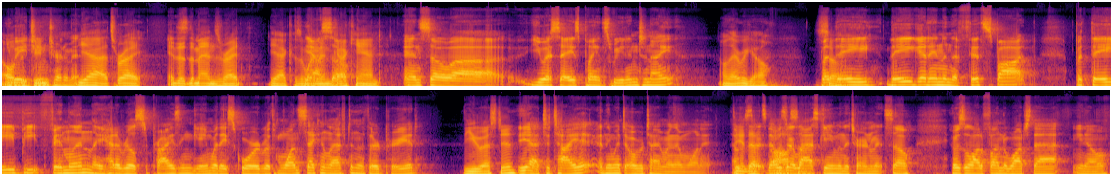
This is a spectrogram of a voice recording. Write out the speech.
Oh, the U18 jun- tournament. yeah, that's right. The, the men's right. Yeah, because the Yeah, women so- got canned. And so uh, USA is playing Sweden tonight, Oh, there we go. but So- they they get in in the fifth spot. But they beat Finland. They had a real surprising game where they scored with one second left in the third period. The U.S. did. Yeah, to tie it, and they went to overtime and then won it. That, Dude, was, their, that was their last game in the tournament. So it was a lot of fun to watch that, you know.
